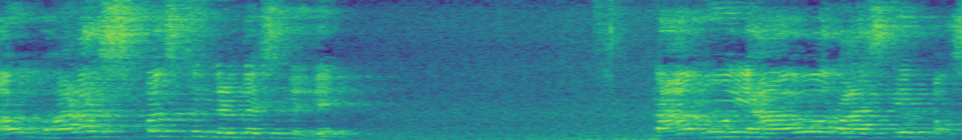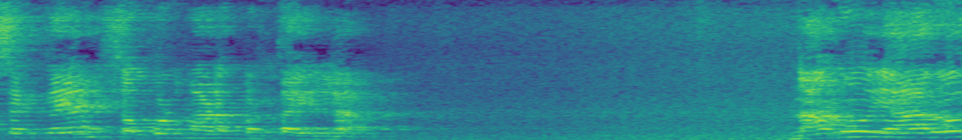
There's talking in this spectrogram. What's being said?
ಅವ್ರು ಬಹಳ ಸ್ಪಷ್ಟ ನಿರ್ದೇಶನ ಇದೆ. ನಾನು ಯಾವ ರಾಜಕೀಯ ಪಕ್ಷಕ್ಕೆ ಸಪೋರ್ಟ್ ಮಾಡಕ್ ಬರ್ತಾ ಇಲ್ಲ. ನಾನು ಯಾರೋ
